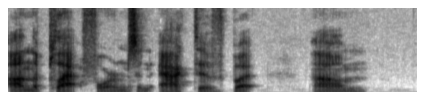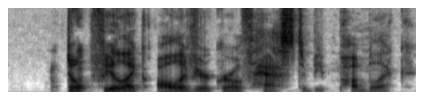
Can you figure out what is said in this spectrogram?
on the platforms and active but um, don't feel like all of your growth has to be public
